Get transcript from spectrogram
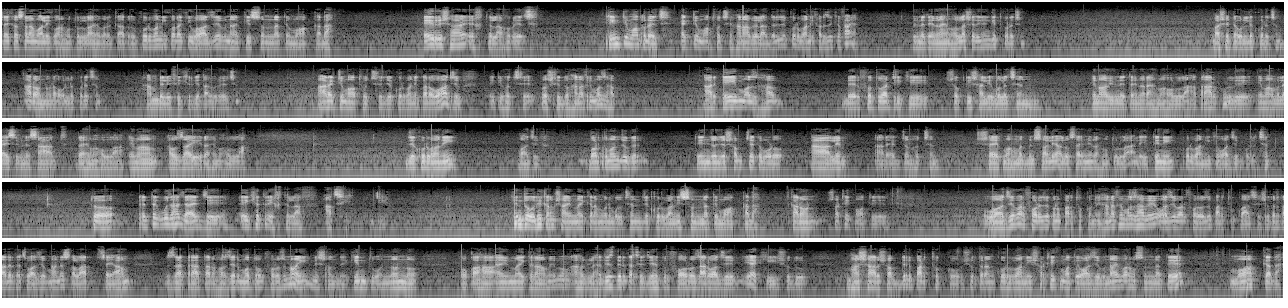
শেখ, আসসালামু আলাইকুম রহমতুল্লাহ বরকাত কোরবানি করা কি ওয়াজেব এই বিষয়ে রয়েছে। তিনটি মত রয়েছে। একটি মত হচ্ছে হানাবেলাদের যে কোরবানি ফার্জি বিভিন্ন ইব্রাহিম হল্লা সেদিকে ইঙ্গিত করেছেন বা সেটা উল্লেখ করেছেন, আর অন্যরা উল্লেখ করেছেন। হামবেলি ফিখির কিতাবে রয়েছে। আর একটি মত হচ্ছে যে কোরবানি করা ওয়াজেব, এটি হচ্ছে প্রসিদ্ধ হানাফি মজহাব আর এই মজহাবের ফতুয়াটিকে শক্তিশালী বলেছেন ইমাম ইবনে তাইমা রাহমাহুল্লাহ। তার পূর্বে ইমাম আলাইস ইবনে সাদ রাহেমাহুল্লাহ, ইমাম আউজাই রাহেমাহুল্লাহ। যে কোরবানি ওয়াজিব। বর্তমান যুগের তিনজন যে সবচেয়ে বড় আলেম, আর একজন হচ্ছেন শেখ মোহাম্মদ বিন সালি আল সাইমি রহমতুল্লাহ আলী তিনি কোরবানিকে ওয়াজিব বলেছেন। তো এর থেকে বোঝা যায় যে এই ক্ষেত্রে ইখতলাফ আছে, জি। কিন্তু অধিকাংশ আইমাই কেরামগণ বলছেন যে কোরবানি সন্নাতে মোয়াক্কাদা, কারণ সঠিক মতে ওয়াজেব আর ফরজে কোনো পার্থক্য নেই। হানাফি মজহাবে ওয়াজেব আর ফরজে পার্থক্য আছে, সুতরাং তাদের কাছে ওয়াজেব মানে সলাৎ সেয়াম জাকাত আর হজের মতো ফরজ নয় নিঃসন্দেহে। কিন্তু অন্য অন্য ওকাহা আইমাই কেরাম এবং আহলুল হাদিসদের কাছে যেহেতু ফরজ আর ওয়াজেব একই, শুধু ভাষার শব্দের পার্থক্য। সুতরাং কোরবানি সঠিক মতে ওয়াজেব নয়, বরং সুন্নাতে মোয়াক্কাদা।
